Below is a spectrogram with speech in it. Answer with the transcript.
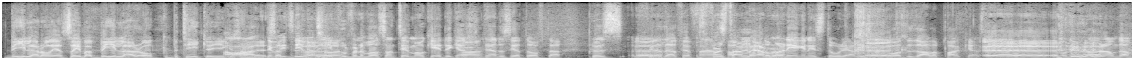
Bilar och, jag säger bara bilar och butiker gick ju Ja, sönder. det, så det, att, det var alltså- fortfarande våldsamt till, men okej det kanske Ja. inte händer så jätteofta. Plus Philadelphia fans, first har, de har en egen historia. Lyssna på The Dollar Podcast. Eh, Om du vill höra om den.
